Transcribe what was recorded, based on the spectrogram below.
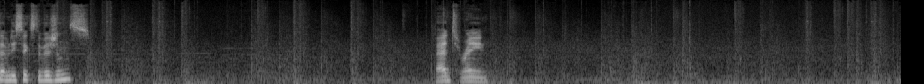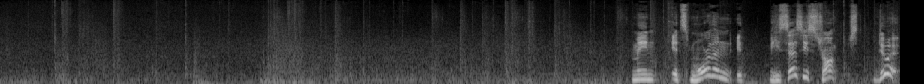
Seventy-six divisions. Bad terrain. I mean, it's more than it. He says he's strong. Just do it.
